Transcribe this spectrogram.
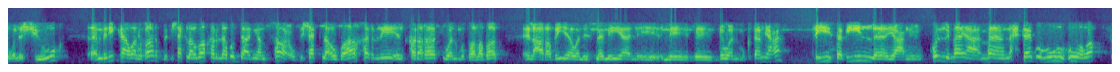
وللشيوخ. أمريكا والغرب بشكل أو بآخر لابد أن ينصاعوا بشكل أو بآخر للقرارات والمطالبات العربية والإسلامية للدول المجتمعه في سبيل يعني كل ما ما نحتاجه هو وقف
